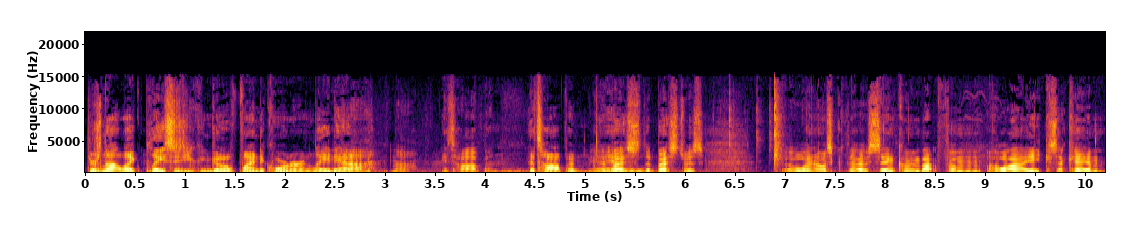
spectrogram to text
there's not like places you can go find a corner and lay down. Nah, nah. It's hopping. It's hopping. Yeah. The And- best, the best was when I was, I was saying coming back from Hawaii because I came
